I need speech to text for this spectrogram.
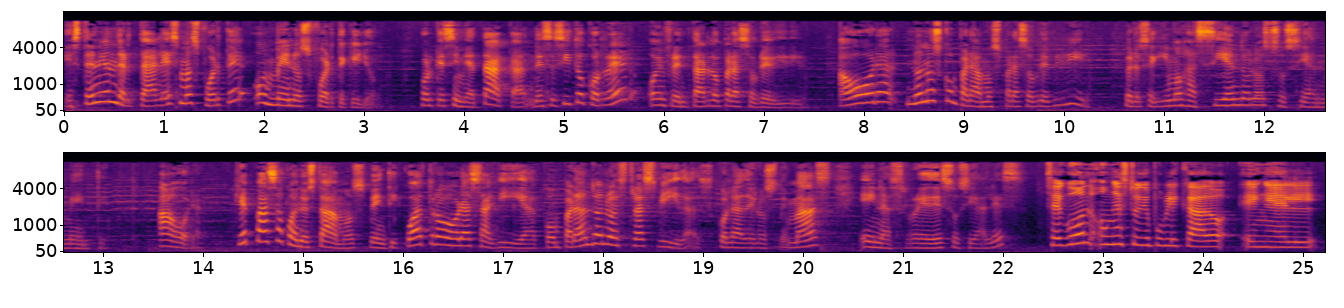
¿este neandertal es más fuerte o menos fuerte que yo? Porque si me ataca, necesito correr o enfrentarlo para sobrevivir. Ahora no nos comparamos para sobrevivir, pero seguimos haciéndolo socialmente. Ahora, ¿Qué pasa cuando estamos 24 horas al día comparando nuestras vidas con la de los demás en las redes sociales? Según un estudio publicado en el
